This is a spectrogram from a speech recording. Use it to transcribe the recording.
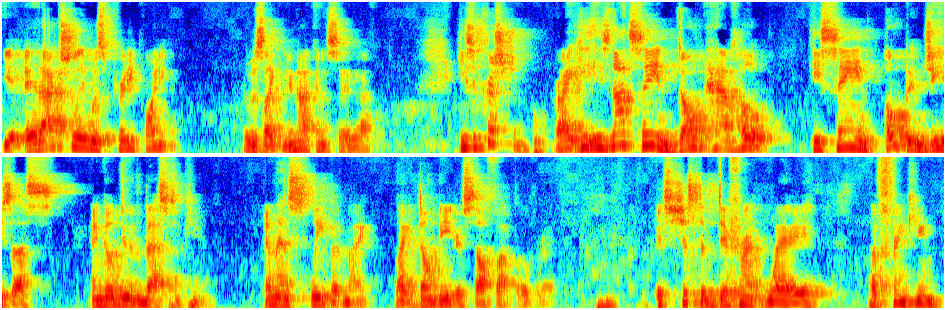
it actually was pretty poignant. It was like, you're not going to say that. He's a Christian, right? He's not saying don't have hope. He's saying hope in Jesus and go do the best you can. And then sleep at night. Like, don't beat yourself up over it. It's just a different way of thinking.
